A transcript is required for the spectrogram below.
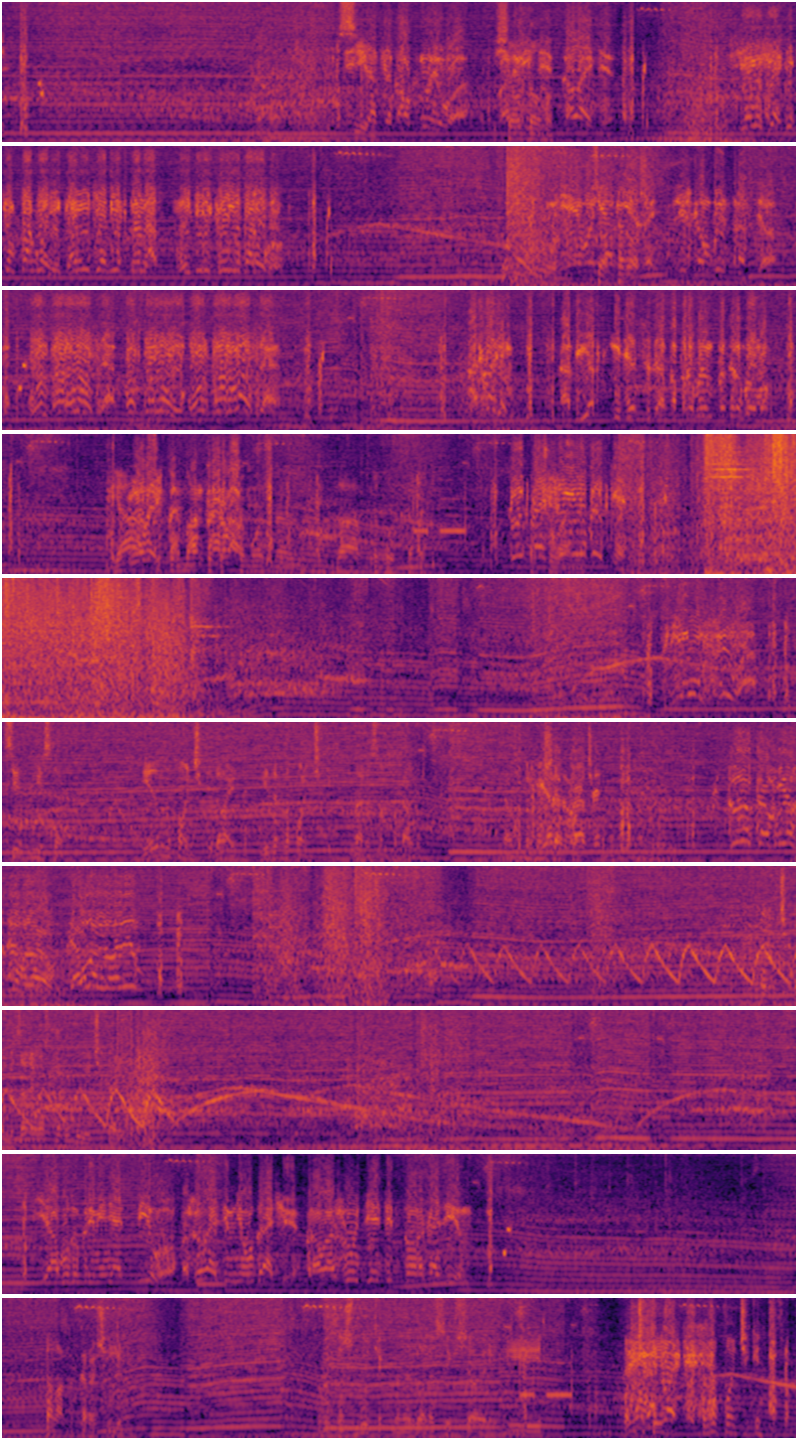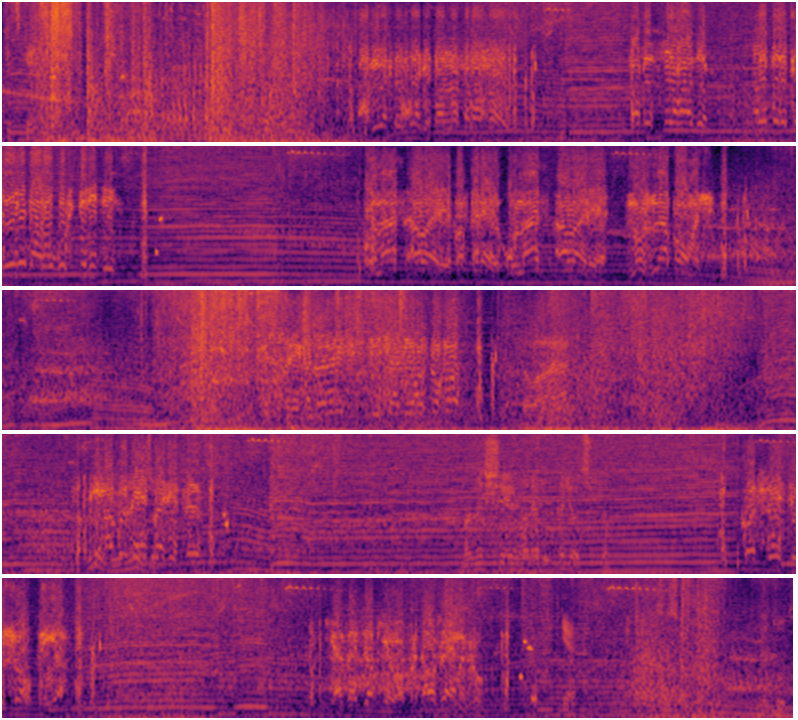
Сім. Сейчас я толкну его. Еще одного. Давайте. Всем участникам погони, гоните объект на нас. Мы перекрыли дорогу. Мне его Всё, не хорош. Слишком быстро все. Он прорвался. Повторяю, он прорвался. Отходим. Объект идет сюда. Попробуем по-другому. Я Не в вийшло, супермаркеті, он якщо можна за продуктами. Тут Почуваю. большие убытки. К нему живо! Всі в місто. Їдемо на пончики, давайте. Їдемо на пончики. Зараз вам покажу. Я вас пригощаю Їде двадцять. пончиками. Кто ко мне взрывал? Кого ловил? зараз вас нагодую, чекайте. Я буду применять силу. Пожелайте мне удачи. Провожу 1041. Та ладно, коротше, їдемо. Вони Зажмуть, як мене зараз, і все. І. Пончики! Кажу пончики. Кіц-киць. Объект уходит, он нас обошел. Это Сьерра-1. Мы перекрыли дорогу впереди. У нас авария. Повторяю, у нас авария. Нужна помощь. Приготовились. 10 воздуха. Давай. Та Не блін, могу він занять лізе. позицию. У мене ще є варіант колесико. Код 6 ушел. Прием. Я засек его. Продолжаем игру. Ні, ти нічого не засьок. Я тут.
